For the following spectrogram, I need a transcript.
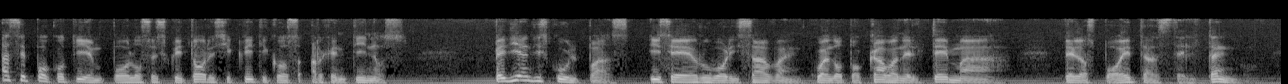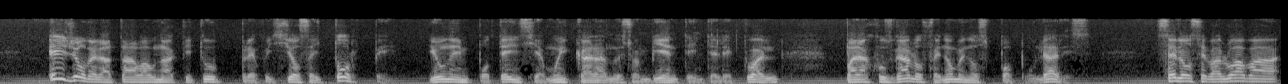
Hace poco tiempo los escritores y críticos argentinos pedían disculpas y se ruborizaban cuando tocaban el tema de los poetas del tango. Ello delataba una actitud prejuiciosa y torpe y una impotencia muy cara a nuestro ambiente intelectual para juzgar los fenómenos populares. Se los evaluaba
